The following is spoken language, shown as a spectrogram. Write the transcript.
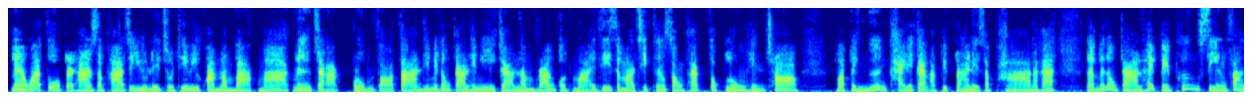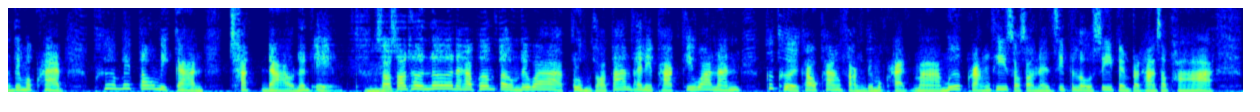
แม้ว่าตัวประธานสภาจะอยู่ในจุดที่มีความลำบากมาก เนื่องจากกลุ่มต่อต้านที่ไม่ต้องการให้มีการนำร่างกฎหมายที่สมาชิกทั้งสองพรรคตกลงเห็นชอบ มาเป็นเงื่อนไขในการอภิปรายในสภานะคะและไม่ต้องการให้ไปพึ่งเสียงฝั่งเดโมแครตเพื่อไม่ต้องมีการshutdown นั่นเองสสเทอร์เนอร์นะคะเพิ่มเติมได้ว่ากลุ่มต่อต้านภายในพรรคที่ว่านั้นก็เคยเข้าข้างฝั่งเดโมแครตมาเมื่อครั้งที่สสแนนซี่เพโลซีเป็นประธานสภา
